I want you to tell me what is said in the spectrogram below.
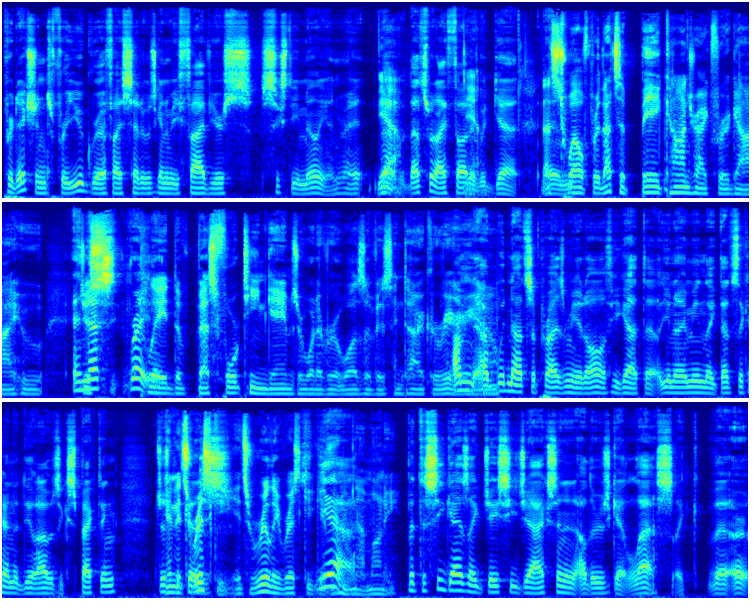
prediction for you, Griff, I said it was going to be five years, sixty million, right? Yeah. That- that's what I thought Yeah. it would get. That's And- twelve for that's a big contract for a guy who just right. played the best fourteen games or whatever it was of his entire career. I'm, you I know? would not surprise me at all if he got that. You know what I mean? Like that's the kind of deal I was expecting. Just and it's risky. It's really risky giving Yeah. him that money. But to see guys like J.C. Jackson and others get less, like that, or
